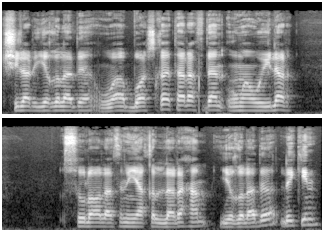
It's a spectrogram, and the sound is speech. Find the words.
kishilar yig'iladi va boshqa tarafdan Umaviylar sulolasining yaqinlari ham yig'iladi, lekin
